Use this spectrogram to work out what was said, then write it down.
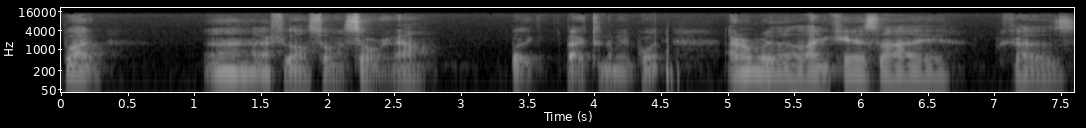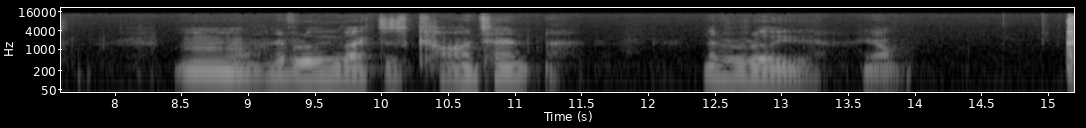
But uh, I feel so so right now. But back to the main point, I don't really like KSI because mm, I never really liked his content. Never really, you know,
